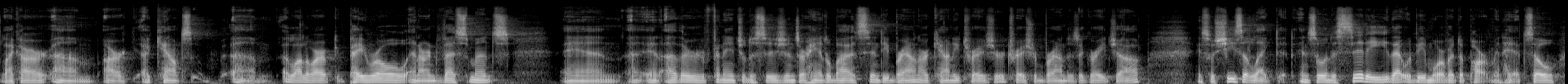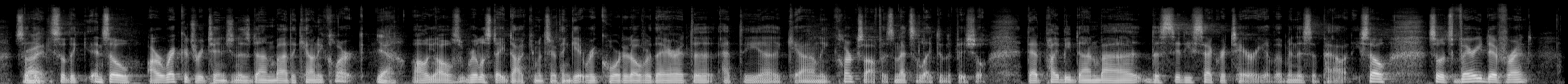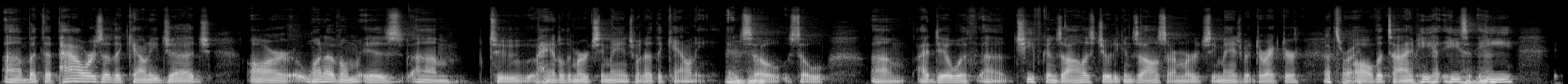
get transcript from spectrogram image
like our um, our accounts, um, a lot of our payroll and our investments and uh, and other financial decisions are handled by Cindy Brown, our county treasurer. Treasurer Brown does a great job, and so she's elected. And so in the city, that would be more of a department head. So so Right. the, so the and so our records retention is done by the county clerk. Yeah. all y'all's real estate documents, and everything get recorded over there at the at the uh, county clerk's office, and that's elected official. That'd probably be done by the city secretary of a municipality. So so it's very different. Uh, but the powers of the county judge are one of them is um, to handle the emergency management of the county, and so so. Um, I deal with uh, Chief Gonzalez, Jody Gonzalez, our emergency management director. That's right. All the time. He he's he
